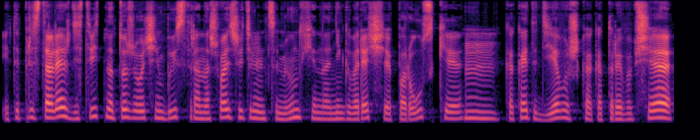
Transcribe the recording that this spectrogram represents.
И ты представляешь, действительно тоже очень быстро нашлась жительница Мюнхена, не говорящая по-русски, М. какая-то девушка, которая вообще...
